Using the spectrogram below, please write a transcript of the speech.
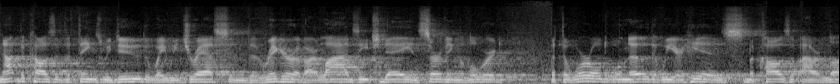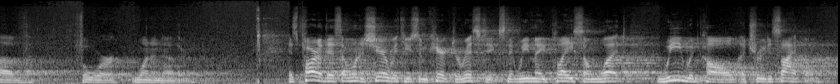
not because of the things we do, the way we dress, and the rigor of our lives each day in serving the Lord, but the world will know that we are His because of our love for one another. As part of this, I want to share with you some characteristics that we may place on what we would call a true disciple.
